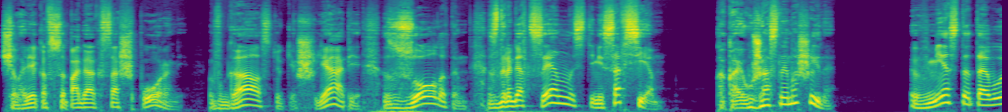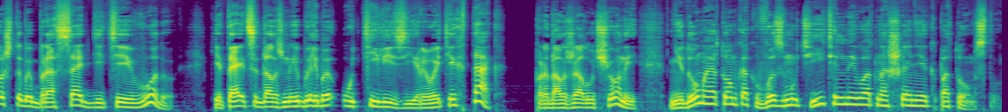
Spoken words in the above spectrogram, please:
Человека в сапогах со шпорами, в галстуке, шляпе, с золотом, с драгоценностями, совсем. Какая ужасная машина! Вместо того, чтобы бросать детей в воду, китайцы должны были бы утилизировать их так, продолжал ученый, не думая о том, как возмутительно его отношение к потомству.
